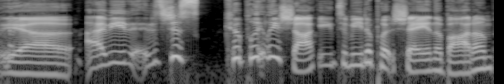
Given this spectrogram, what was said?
yeah, I mean, it's just completely shocking to me to put Shea in the bottom.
